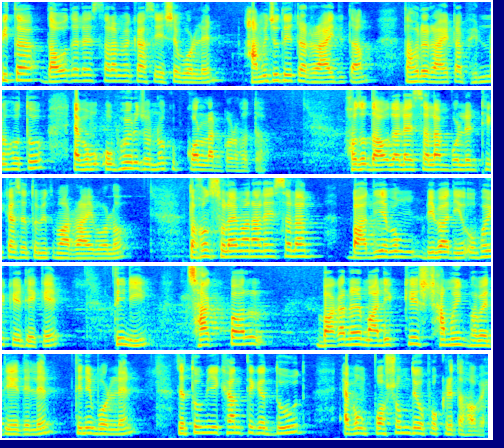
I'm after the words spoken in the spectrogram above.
পিতা দাউদ আলাইসাল্লামের কাছে এসে বললেন আমি যদি এটা রায় দিতাম, তাহলে রায়টা ভিন্ন হতো এবং উভয়ের জন্য খুব কল্যাণকর হতো। হজরত দাউদ আলাইসাল্লাম বললেন, ঠিক আছে, তুমি তোমার রায় বলো। তখন সুলাইমান আলাইসাল্লাম বাদী এবং বিবাদী উভয়কে ডেকে তিনি ছাকপাল বাগানের মালিককে সাময়িকভাবে দিয়ে দিলেন। তিনি বললেন যে, তুমি এখান থেকে দুধ এবং পশম দিয়ে উপকৃত হবে।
